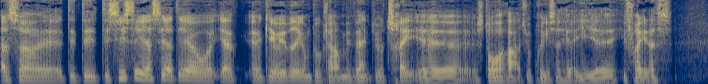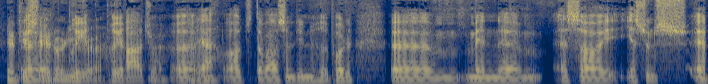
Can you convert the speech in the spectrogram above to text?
Altså, øh, det, det, det sidste, jeg ser, det er jo... Jeg, jeg, jeg ved ikke, om du er klar om, vi vandt jo tre øh, store radiopriser her i, øh, i fredags. Ja, det sagde du lige Pri, før. Pri Radio, ja. Øh, ja, og der var også en lille nyhed på det. Øh, men øh, altså, jeg synes, at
